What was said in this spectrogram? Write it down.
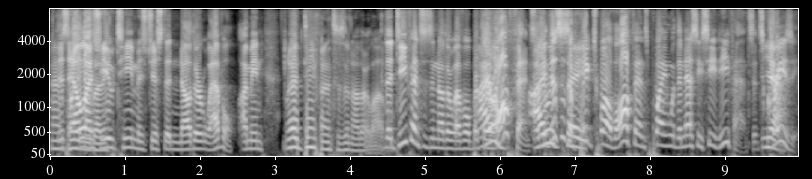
this LSU anybody. team is just another level. I mean, the defense is another level. the defense is another level, but their would- offense. I I mean, this is say- a Big 12 offense playing with an SEC defense. It's Yeah. crazy.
